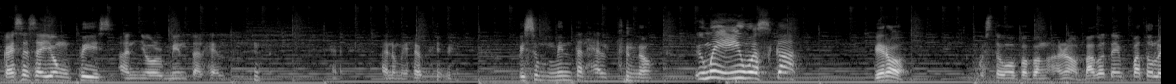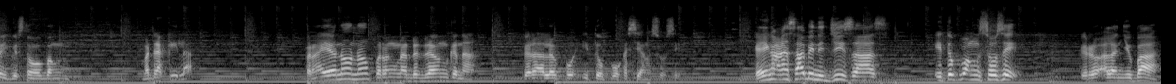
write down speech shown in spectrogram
kaysa sa iyong peace and your mental health. ano may help? Of mental health, no? Umiiwas ka. Pero, gusto mo pa bang, ano, bago tayo patuloy, gusto mo bang madakila? Parang ayaw no, no? Parang nadadown ka na. Pero alam po, ito po kasi ang susi. Kaya nga ang sabi ni Jesus, ito po ang susi. Pero alam nyo ba,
